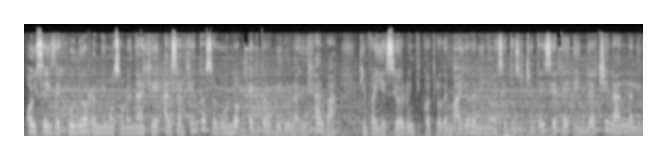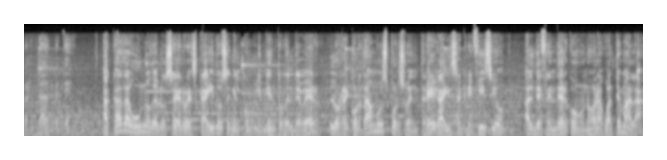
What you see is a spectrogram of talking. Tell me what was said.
Hoy 6 de junio rendimos homenaje al sargento segundo Héctor Virula Grijalva, quien falleció el 24 de mayo de 1987 en Yachilán, La Libertad, Petén. A cada uno de los héroes caídos en el cumplimiento del deber lo recordamos por su entrega y sacrificio al defender con honor a Guatemala,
